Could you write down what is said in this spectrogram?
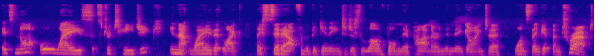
it's not always strategic in that way that like they set out from the beginning to just love bomb their partner and then they're going to once they get them trapped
